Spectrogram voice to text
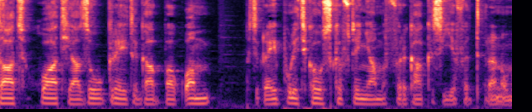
ሰዓት ህወሓት የያዘው ግራ የተጋባ አቋም በትግራይ ፖለቲካ ውስጥ ከፍተኛ መፈረካከስ እየፈጠረ ነው።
